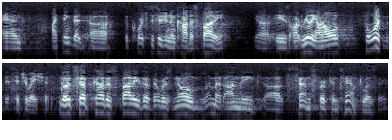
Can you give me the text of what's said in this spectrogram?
And I think that uh, the court's decision in Codispoti uh, is uh, really on all fours with this situation. Well, except Codispoti, that there was no limit on the uh, sentence for contempt, was there?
